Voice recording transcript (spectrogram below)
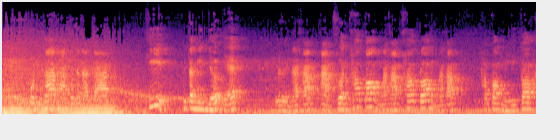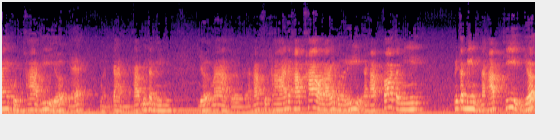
มีคุณค่าทางโภชนาการ ที่วิตามินเยอะแยะเลยนะครับอ่าส่วนข้าวกล้องนะครับ ข้าวกล้องนะครับข้าวกล้องนี้ก็ให้คุณค่าที่เยอะแยะเหมือนกันนะครับ วิตามินเยอะมากเลยนะครับ สุดท้ายนะครับ ข้าวไรซ์เบอร์รี่นะครับ ก็จะมีวิตามินนะครับที่เยอะ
